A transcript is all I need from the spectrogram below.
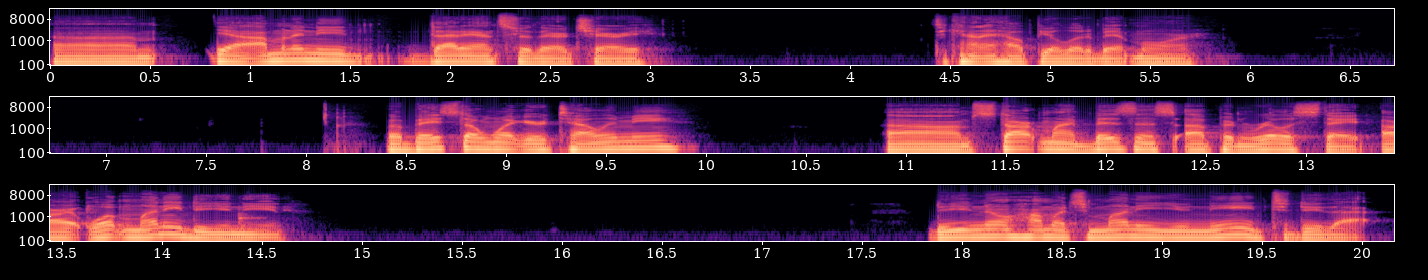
Um, yeah, I'm gonna need that answer there, Cherry, to kind of help you a little bit more. But based on what you're telling me, um, start my business up in real estate. All right, what money do you need? Do you know how much money you need to do that?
